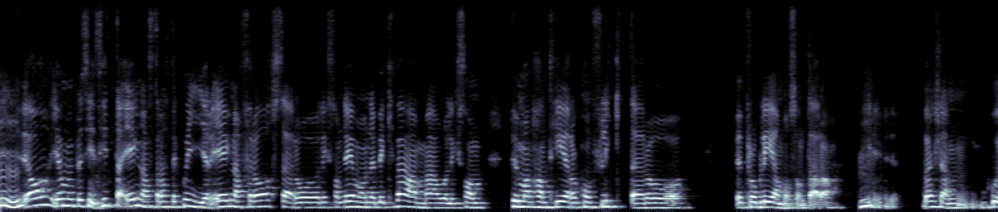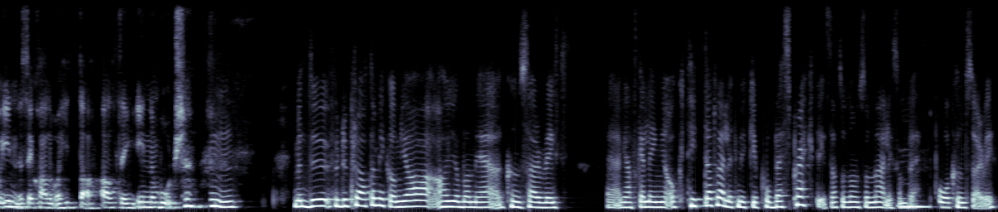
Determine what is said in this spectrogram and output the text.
Mm. Ja, ja men precis. Hitta egna strategier, egna fraser och liksom det man är bekväm med och liksom hur man hanterar konflikter och eh, problem och sånt där. Mm verkligen gå in i sig själv och hitta allting inombords. Mm. Men du, för du pratar mycket om, jag har jobbat med kundservice eh, ganska länge och tittat väldigt mycket på best practice, alltså de som är liksom mm. bäst på kundservice.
